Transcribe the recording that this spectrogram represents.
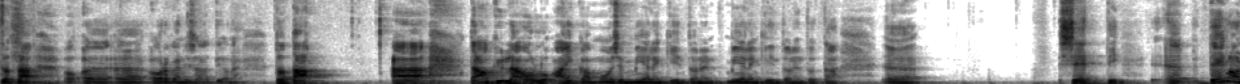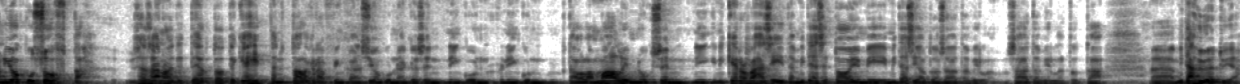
tota, ö, ö, organisaationa. Tota, Tämä on kyllä ollut aikamoisen mielenkiintoinen, mielenkiintoinen tota, ö, setti. Teillä on joku softa, sä sanoit, että te, te olette kehittänyt Talgraffin kanssa jonkunnäköisen niin kuin, niin kuin, tavallaan mallinnuksen, niin, niin kerro vähän siitä, miten se toimii, mitä sieltä on saatavilla, saatavilla tota, ää, mitä hyötyjä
